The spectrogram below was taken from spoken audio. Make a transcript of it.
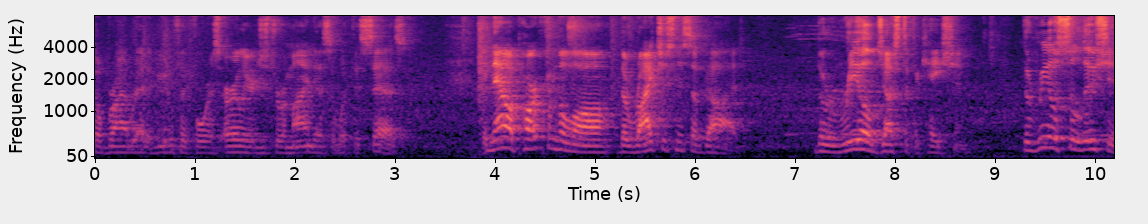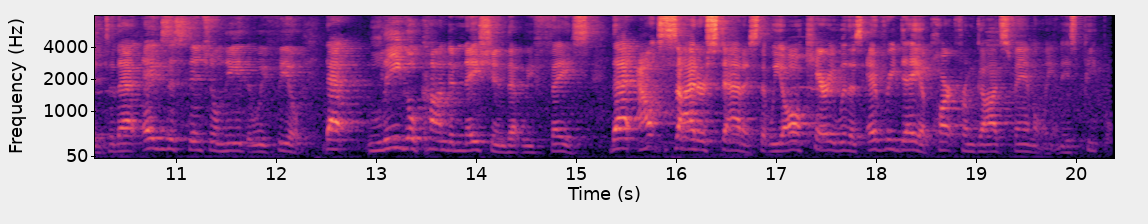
though Brian read it beautifully for us earlier, just to remind us of what this says. But now, apart from the law, the righteousness of God, the real justification, the real solution to that existential need that we feel, that legal condemnation that we face, that outsider status that we all carry with us every day apart from God's family and His people.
